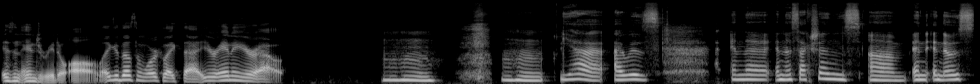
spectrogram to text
is an injury to all. Like it doesn't work like that. You're in or you're out. Mm-hmm. Mm-hmm. yeah i was in the in the sections um and in those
